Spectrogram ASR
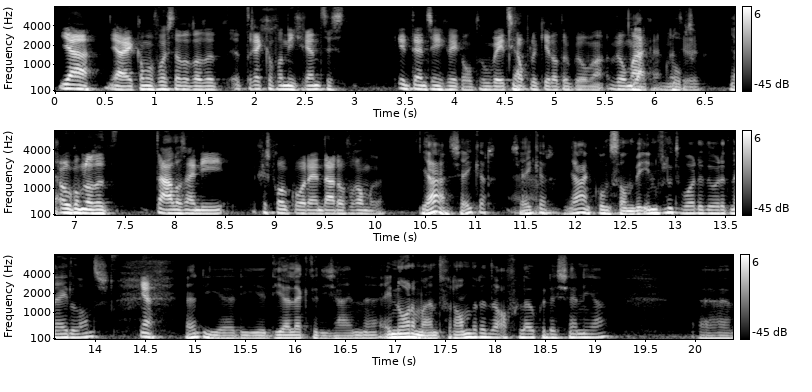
Ja, ja, ik kan me voorstellen dat het, het trekken van die grens is intens ingewikkeld. Hoe wetenschappelijk je dat ook wil, wil maken, natuurlijk. Ja. Ook omdat het talen zijn die gesproken worden en daardoor veranderen. Ja, zeker. zeker. Ja, en constant beïnvloed worden door het Nederlands. Ja. Hè, die, eh, die dialecten die zijn eh, enorm aan het veranderen de afgelopen decennia. Ehm,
